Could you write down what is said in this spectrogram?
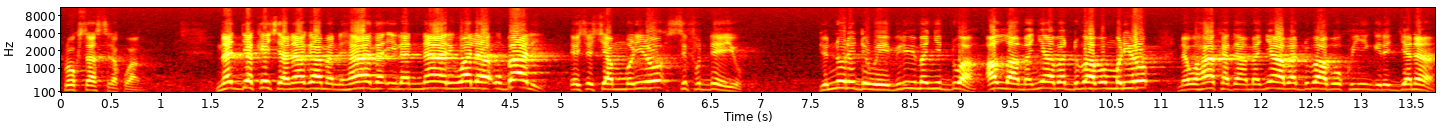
kulwokusaasira kwange. Najjako ekira n'agamba ni hatha ila nnaari wala ubaali. Ekyo kyamumuliro sifuddeeyo. Byonna oledde weebiri bimanyiddwa. Allah amanyi abaddu be ab'omuliro nawahakatha amanyi abaddu be ab'okuyingira ejjana.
